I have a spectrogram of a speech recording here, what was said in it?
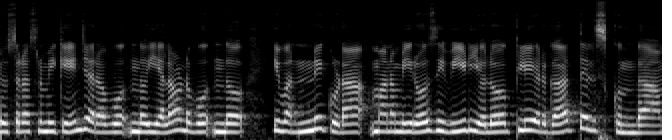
చూస్తారు. అసలు మీకు ఏం జరగబోతుందో ఎలా ఉండబోతుందో ఇవన్నీ కూడా మనం ఈరోజు ఈ వీడియోలో క్లియర్గా తెలుసుకుందాం.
